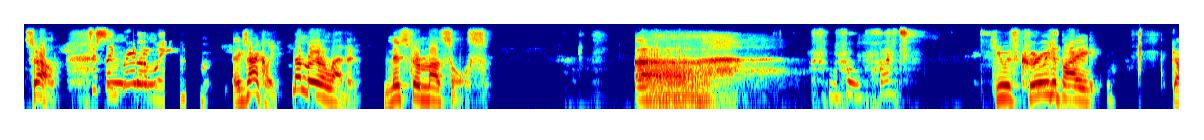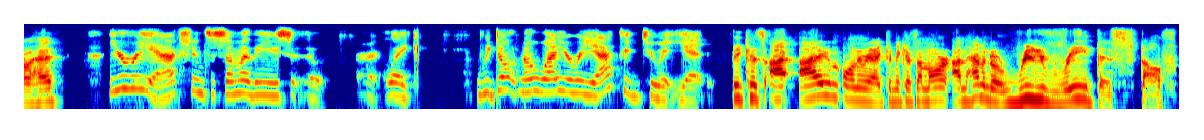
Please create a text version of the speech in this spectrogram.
So, Just like Railway. exactly number eleven, Mister Muscles. Uh, what? he was created by. Go ahead. Your reaction to some of these, uh, like, we don't know why you're reacting to it yet. Because I I'm only reacting because I'm al- I'm having to reread this stuff,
